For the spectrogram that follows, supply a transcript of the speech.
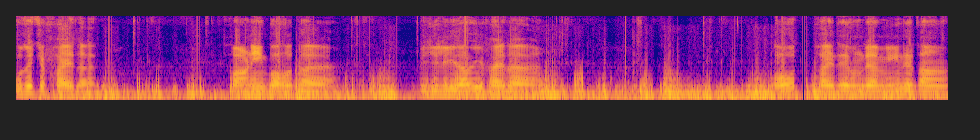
ਉਹਦੇ 'ਚ ਫਾਇਦਾ ਹੈ। ਪਾਣੀ ਬਹੁਤ ਹੈ, ਬਿਜਲੀ ਦਾ ਵੀ ਫਾਇਦਾ ਹੈ। ਬਹੁਤ ਫਾਇਦੇ ਹੁੰਦੇ ਆ ਮੀਂਹ ਦੇ ਤਾਂ,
